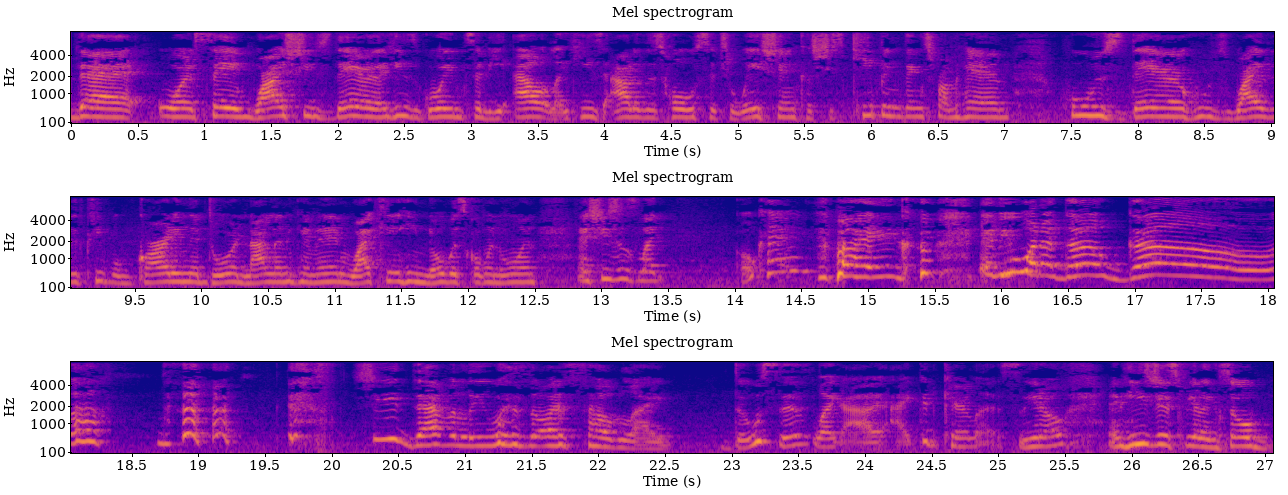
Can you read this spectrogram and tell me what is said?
that or say why she's there that he's going to be out like he's out of this whole situation because she's keeping things from him. Who's there? Who's why the people guarding the door not letting him in? Why can't he know what's going on? And she's just like okay. Like, if you want to go, go. she definitely was on some like deuces. Like, I, I could care less, you know? And he's just feeling so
